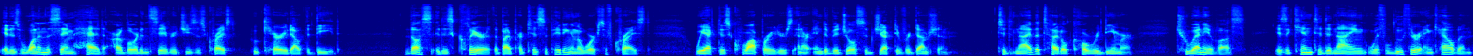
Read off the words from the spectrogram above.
it is one and the same head, our Lord and Savior Jesus Christ, who carried out the deed. Thus, it is clear that by participating in the works of Christ, we act as cooperators in our individual subjective redemption. To deny the title co redeemer to any of us is akin to denying with Luther and Calvin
